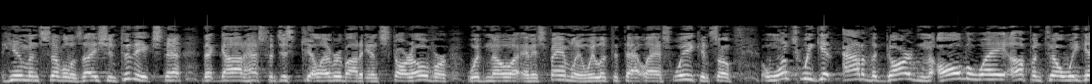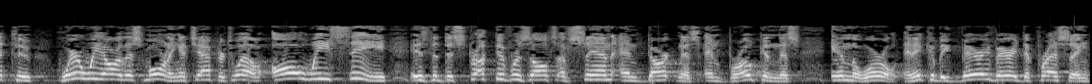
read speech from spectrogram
human civilization to the extent that God has to just kill everybody and start over with Noah and his family. And we looked at that last week. And so once we get out of the garden all the way up until we get to where we are this morning at chapter 12, all we see is the destructive results of sin and darkness and brokenness in the world. And it could be very, very depressing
